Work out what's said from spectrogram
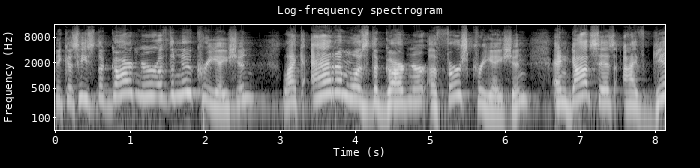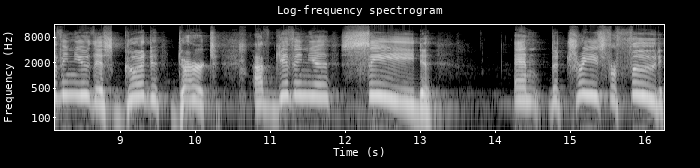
Because he's the gardener of the new creation, like Adam was the gardener of first creation. And God says, I've given you this good dirt. I've given you seed and the trees for food,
